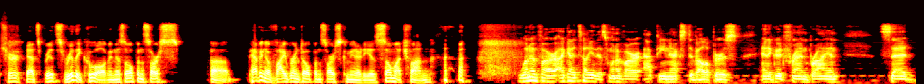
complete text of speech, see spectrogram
sure, that's it's really cool. I mean, this open source, uh, having a vibrant open source community is so much fun. one of our, I got to tell you this, one of our AppVNext developers and a good friend, Brian, said,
